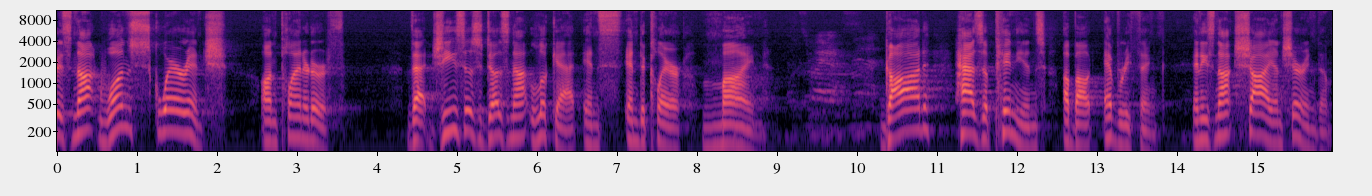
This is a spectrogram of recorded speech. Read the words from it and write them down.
is not one square inch on planet Earth that Jesus does not look at and, and declare, mine. God has opinions about everything, and He's not shy on sharing them.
